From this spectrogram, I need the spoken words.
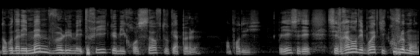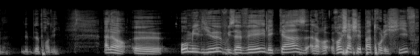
Donc, on a les mêmes volumétries que Microsoft ou qu'Apple en produits. Vous voyez, c'est vraiment des boîtes qui couvrent le monde de, produits. Alors, euh, au milieu, vous avez les cases. Alors, recherchez pas trop les chiffres,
